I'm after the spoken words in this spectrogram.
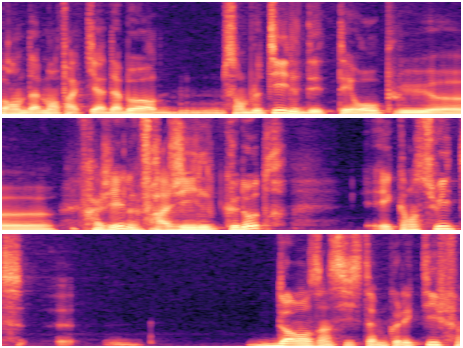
enfin, qui a d'abord, semble-t-il, des terreaux plus euh, fragiles. fragiles que d'autres, et qu'ensuite, euh, dans un système collectif,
